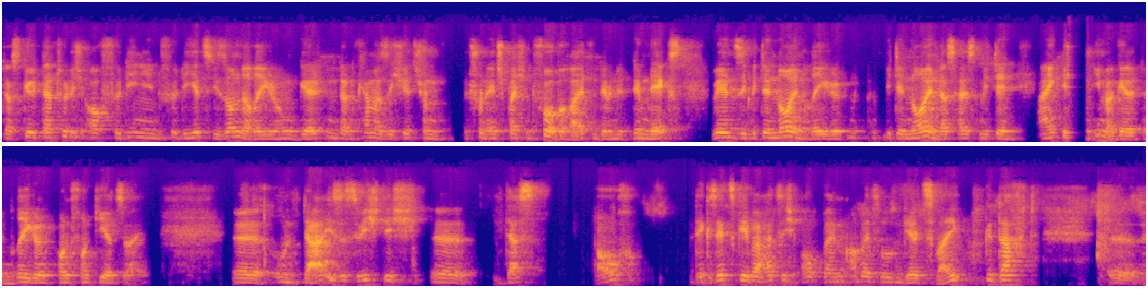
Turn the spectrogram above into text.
Das gilt natürlich auch für diejenigen, für die jetzt die Sonderregelungen gelten. Dann kann man sich jetzt schon, schon entsprechend vorbereiten. Demnächst werden Sie mit den neuen Regeln, mit den neuen, das heißt mit den eigentlich immer geltenden Regeln konfrontiert sein. Äh, und da ist es wichtig, äh, dass auch der Gesetzgeber hat sich auch beim Arbeitslosengeld 2 gedacht. Äh,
